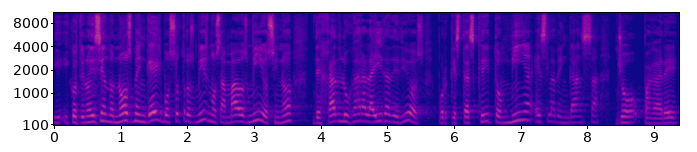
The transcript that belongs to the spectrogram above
Y, continúa diciendo, no os venguéis vosotros mismos, amados míos, sino dejad lugar a la ira de Dios, porque está escrito, mía es la venganza, yo pagaré,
